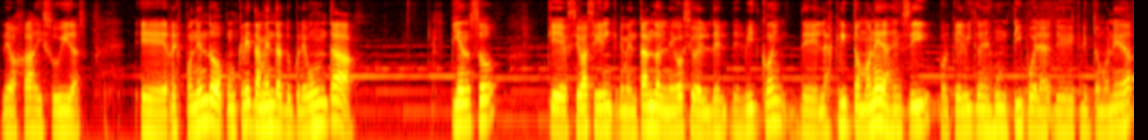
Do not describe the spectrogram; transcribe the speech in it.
de bajadas y subidas. Eh, respondiendo concretamente a tu pregunta, pienso que se va a seguir incrementando el negocio del, del- del Bitcoin, de las criptomonedas en sí, porque el Bitcoin es un tipo de, la- de criptomoneda.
